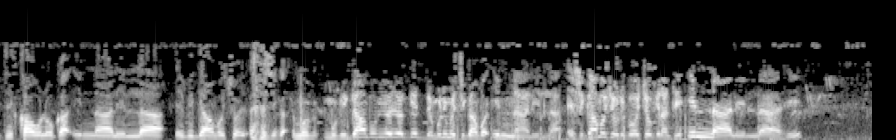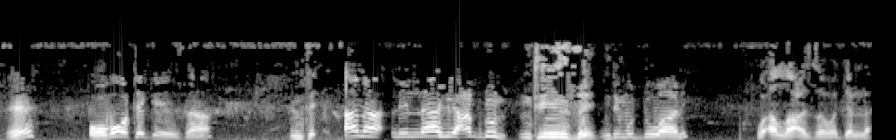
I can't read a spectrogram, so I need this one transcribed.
rajiun ffenna tuli ba allah era ewa allah gyetugenda okudda qala alfudail fudail kyava mugamba nti taalamu tafsiru omanye amakulu g'ebigambo nti inna lillah ebigambo mu bigambo byoyogedde mulimu ekigambo inna lillah ekigambo kyo okyogera nti inna lillahi oba otegeeza nti ana lillahi abdun nti nze ndi mudduwaani wa allah azza wa jalla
